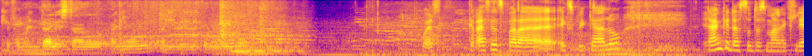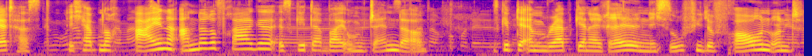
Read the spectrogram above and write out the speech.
que fomenta el Estado español a nivel económico. Pues gracias para explicarlo. Danke, dass du das mal erklärt hast. Ich habe noch eine andere Frage. Es geht dabei um Gender. Es gibt ja im Rap generell nicht so viele Frauen und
